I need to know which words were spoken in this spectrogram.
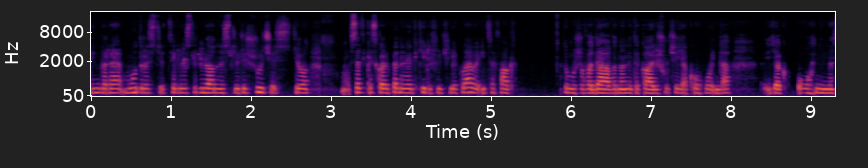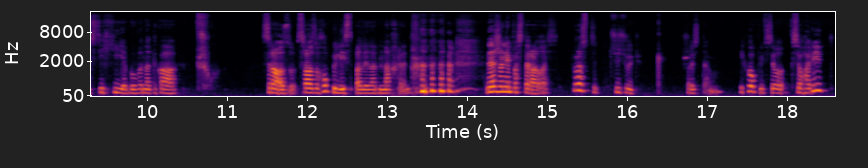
він бере мудростю, цілеустремленістю, рішучістю. Все-таки скорпіони не такі рішучі, як леви, і це факт. Тому що вода вона не така рішуча, як огонь, да? як огненна стихія, бо вона така пшух, сразу, сразу хоп і ліс спалила нахрен. Даже не постаралась. Просто чуть-чуть щось там. І хоп, і все, все горить.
